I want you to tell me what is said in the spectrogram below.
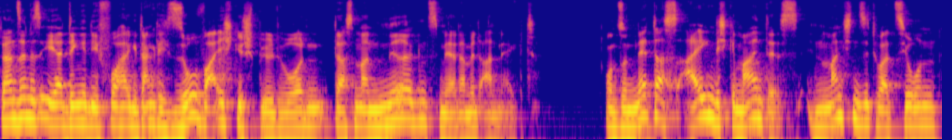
dann sind es eher Dinge, die vorher gedanklich so weich gespült wurden, dass man nirgends mehr damit aneckt. Und so nett das eigentlich gemeint ist, in manchen Situationen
